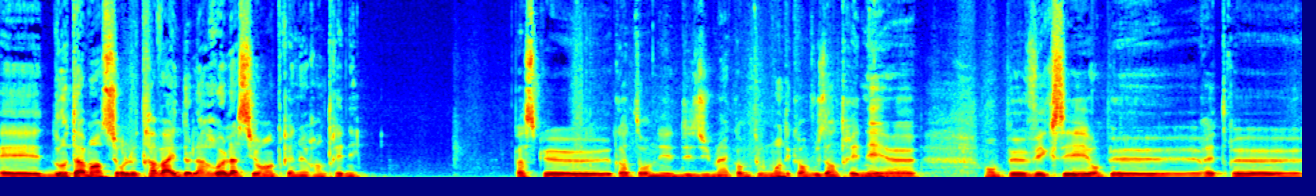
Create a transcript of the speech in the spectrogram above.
et notamment sur le travail de la relation entraîneur-entraîné. Parce que quand on est des humains comme tout le monde et quand vous entraînez, euh, on peut vexer, on peut être euh,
